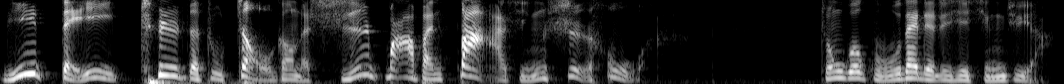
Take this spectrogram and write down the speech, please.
你得吃得住赵高那十八般大刑事后啊。中国古代的这些刑具啊，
